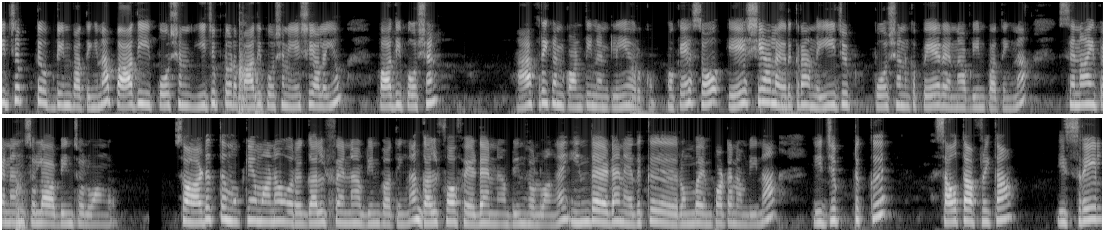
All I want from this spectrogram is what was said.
ஈஜிப்ட் அப்படின்னு பார்த்தீங்கன்னா பாதி போர்ஷன் ஈஜிப்டோட பாதி போர்ஷன் ஏஷியாலையும் பாதி போர்ஷன் ஆஃப்ரிக்கன் காண்டினென்ட்லேயும் இருக்கும். ஓகே ஸோ ஏஷியாவில் இருக்கிற அந்த ஈஜிப்ட் போர்ஷனுக்கு பேர் என்ன அப்படின்னு பார்த்தீங்கன்னா சினாய் பெனன்சுலா அப்படின்னு சொல்லுவாங்க. ஸோ அடுத்த முக்கியமான ஒரு கல்ஃப் என்ன அப்படின்னு பார்த்தீங்கன்னா கல்ஃப் ஆஃப் எடன் அப்படின்னு சொல்லுவாங்க. இந்த எடன் எதுக்கு ரொம்ப இம்பார்ட்டன்ட் அப்படின்னா ஈஜிப்டுக்கு சவுத் ஆஃப்ரிக்கா இஸ்ரேல்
